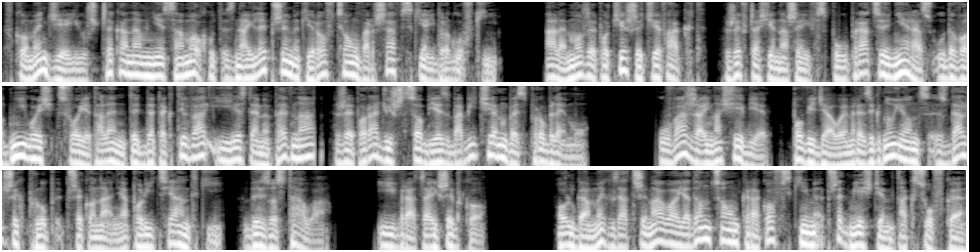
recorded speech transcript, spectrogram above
W komendzie już czeka na mnie samochód z najlepszym kierowcą warszawskiej drogówki. Ale może pocieszy cię fakt, że w czasie naszej współpracy nieraz udowodniłeś swoje talenty detektywa i jestem pewna, że poradzisz sobie z babiciem bez problemu. Uważaj na siebie, powiedziałem rezygnując z dalszych prób przekonania policjantki, by została. I wracaj szybko. Olga Mech zatrzymała jadącą krakowskim przedmieściem taksówkę.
